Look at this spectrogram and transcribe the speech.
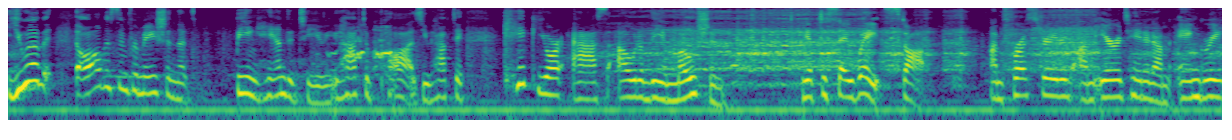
you have all this information that's being handed to you. You have to pause. You have to kick your ass out of the emotion. You have to say, wait, stop. I'm frustrated, I'm irritated, I'm angry.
